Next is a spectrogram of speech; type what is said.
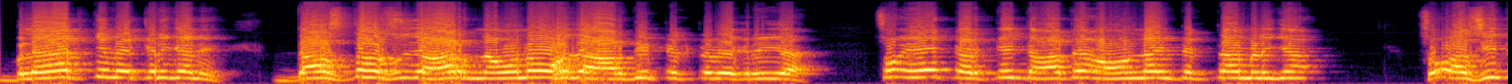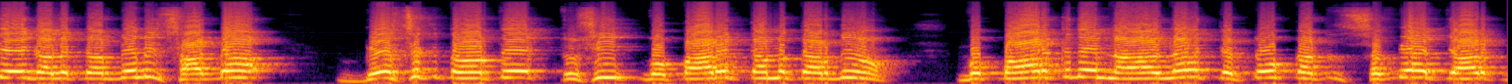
ਬਲੈਕ 'ਚ ਵਿਕਰੀਆਂ ਨੇ। 10-10 ਹਜ਼ਾਰ 9-9 ਹਜ਼ਾਰ ਦੀ ਟਿਕਟ ਵਿਕ ਰਹੀ ਆ। ਸੋ ਇਹ ਕਰਕੇ ਜਾਂ ਤੇ ਆਨਲਾਈਨ ਟਿਕਟਾਂ ਮਿਲੀਆਂ। ਸੋ ਅਸੀਂ ਤੇ ਇਹ ਗੱਲ ਕਰਦੇ ਵੀ ਸਾਡਾ ਬੇਸਿਕ ਤੌਰ ਤੇ ਤੁਸੀਂ ਵਪਾਰਕ ਕੰਮ ਕਰਦੇ ਹੋ। ਵਪਾਰਕ ਦੇ ਨਾਲ ਨਾਲ ਘੱਟੋ ਘੱਟ ਸੱਭਿਆਚਾਰਕ,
